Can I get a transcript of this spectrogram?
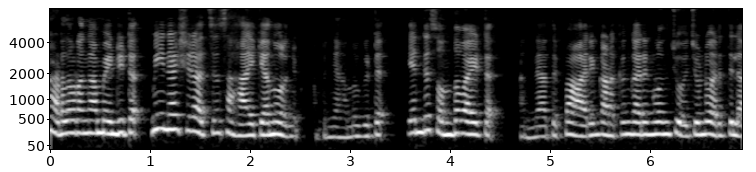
കട തുടങ്ങാൻ വേണ്ടിയിട്ട് മീനാക്ഷിയുടെ അച്ഛൻ സഹായിക്കാന്ന് പറഞ്ഞു. അപ്പം ഞാൻ നോക്കിയിട്ട് എന്റെ സ്വന്തമായിട്ട് അതിനകത്ത് ഇപ്പം ആരും കണക്കും കാര്യങ്ങളൊന്നും ചോദിച്ചുകൊണ്ട് വരത്തില്ല.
